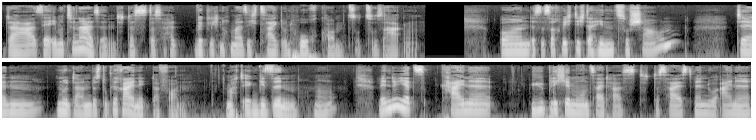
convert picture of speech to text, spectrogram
da sehr emotional sind, dass das halt wirklich nochmal sich zeigt und hochkommt sozusagen. Und es ist auch wichtig, dahin zu schauen, denn nur dann bist du gereinigt davon. Macht irgendwie Sinn. Ne? Wenn du jetzt keine übliche Mondzeit hast, das heißt, wenn du eine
